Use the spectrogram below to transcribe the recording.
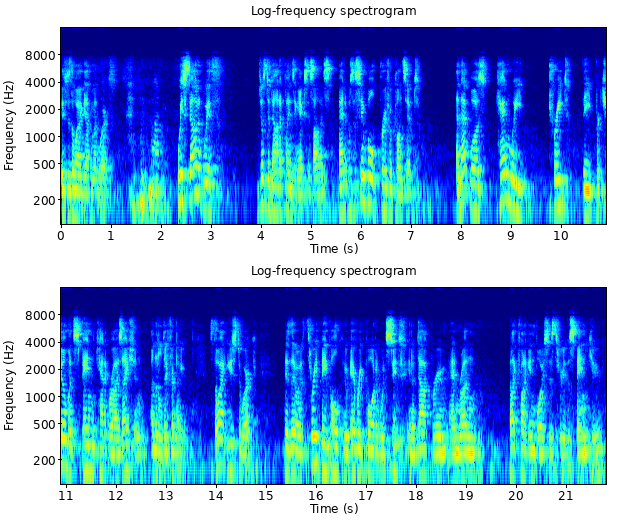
This is the way government works. We started with just a data cleansing exercise, and it was a simple proof of concept. And that was can we treat the procurement spend categorization a little differently? So, the way it used to work is there were three people who every quarter would sit in a dark room and run electronic invoices through the spend cube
